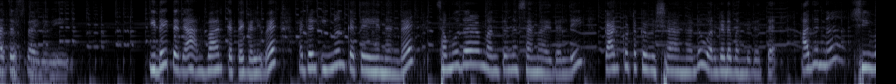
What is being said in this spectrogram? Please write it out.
ಆಚರಿಸ್ತಾ ಇದ್ದೀವಿ. ಇದೇ ತರ ಹಲವಾರು ಕಥೆಗಳಿವೆ. ಅದರಲ್ಲಿ ಇನ್ನೊಂದು ಕತೆ ಏನಂದ್ರೆ ಸಮುದ್ರ ಮಂಥನ ಸಮಯದಲ್ಲಿ ಕಾರ್ಕೋಟಕ ವಿಷ ಅನ್ನೋದು ಹೊರ್ಗಡೆ ಬಂದಿರುತ್ತೆ. ಅದನ್ನ ಶಿವ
